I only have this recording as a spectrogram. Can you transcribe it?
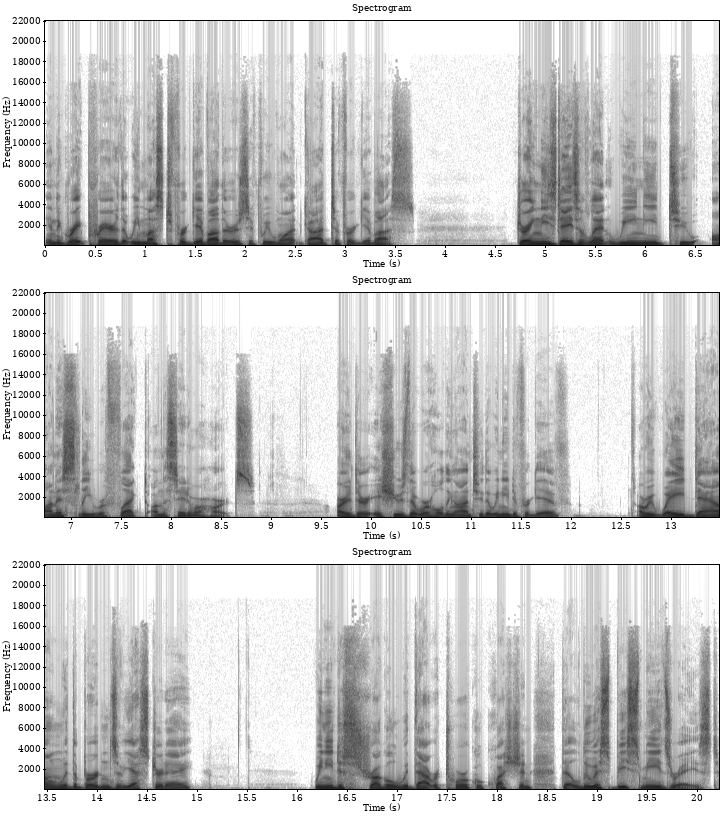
in the great prayer that we must forgive others if we want God to forgive us. During these days of Lent, we need to honestly reflect on the state of our hearts. Are there issues that we're holding on to that we need to forgive? Are we weighed down with the burdens of yesterday? We need to struggle with that rhetorical question that Lewis B. Smedes raised.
